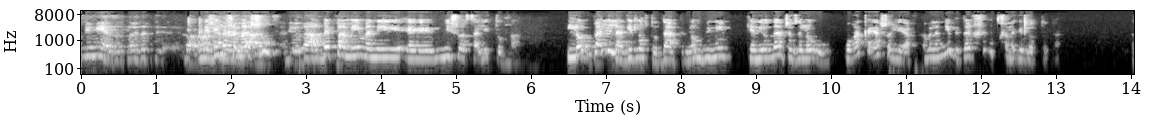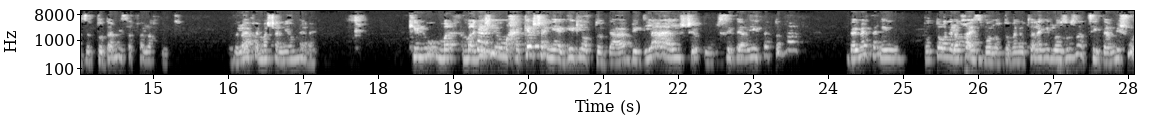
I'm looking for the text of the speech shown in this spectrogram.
פנימי, אז את לא יודעת... לא, אני אגיד לכם משהו, הרבה פעמים אני, אה, מישהו עשה לי טובה. לא בא לי להגיד לו תודה, אתם לא מבינים? כי אני יודעת שזה לא הוא. הוא רק היה שליח, אבל אני בדרך כלל צריכה להגיד לו תודה. אז זה תודה משפה לחוץ. ולא יפה מה שאני אומרת. כאילו, הוא מרגיש לי, הוא מחכה שאני אגיד לו תודה, בגלל שהוא סידר לי את הטובה. באמת, אני, באותו רגע לא יכולה לסבול אותו, ואני רוצה להגיד לו, זוז הצידה, מישהו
